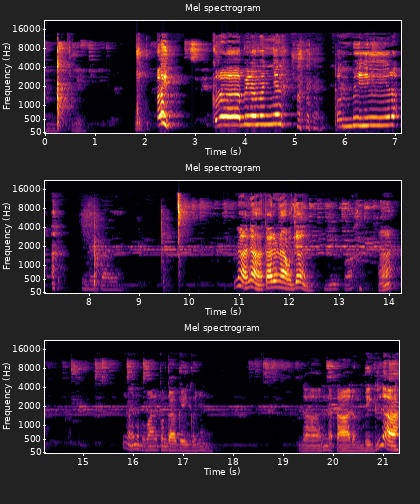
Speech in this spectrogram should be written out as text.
Hmm, sige. Grabe naman yan! Pambihira! Hindi tayo. Na, na, talo na ako dyan. Hindi pa. Ha? Na, paano pang gagawin ko niyan? Na, natalong bigla.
